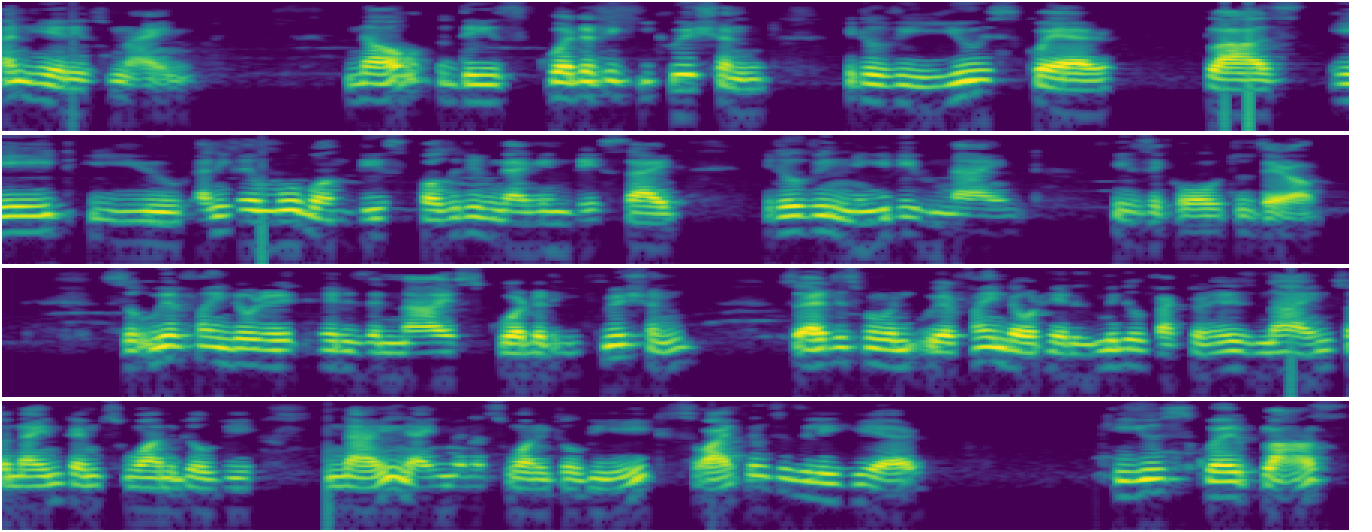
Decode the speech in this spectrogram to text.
and here is 9 now this quadratic equation it will be u square plus 8u and if I move on this positive 9 in this side it will be negative 9 is equal to 0 so we are find out here is a nice quadratic equation. So at this moment we are find out here is middle factor here is 9 so 9 times 1 it will be 9 9 minus 1 it will be 8 so I can easily here u square plus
